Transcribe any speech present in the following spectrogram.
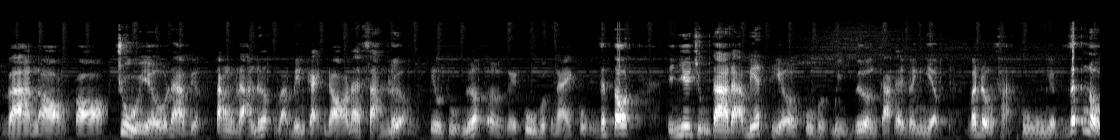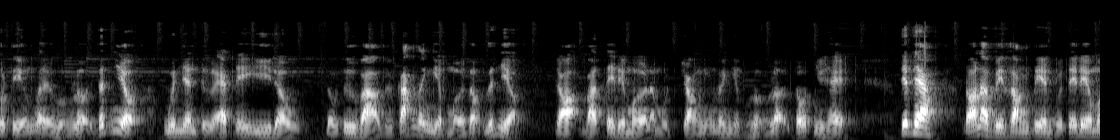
Và nó có chủ yếu là việc tăng giá nước và bên cạnh đó là sản lượng, tiêu thụ nước ở cái khu vực này cũng rất tốt. Thì như chúng ta đã biết thì ở khu vực Bình Dương, các cái doanh nghiệp bất động sản khu công nghiệp rất nổi tiếng và hưởng lợi rất nhiều. Nguyên nhân từ FDI đầu đầu tư vào rồi các doanh nghiệp mở rộng rất nhiều. Đó, và TDM là một trong những doanh nghiệp hưởng lợi tốt như thế. Tiếp theo đó là về dòng tiền của TDM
